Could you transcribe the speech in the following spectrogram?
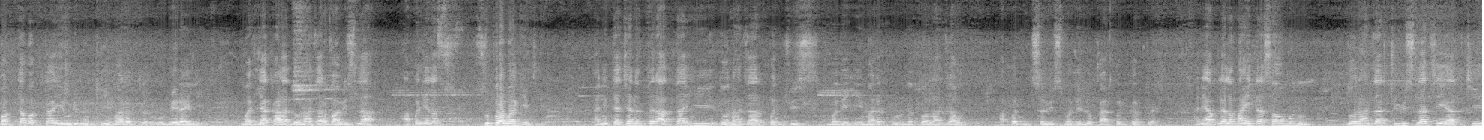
बघता बघता एवढी मोठी इमारत उभी राहिली. मधल्या काळात दोन हजार बावीसला आपण याला सुप्रमा घेतली. आणि त्याच्यानंतर आता ही दोन हजार पंचवीसमध्ये ही इमारत पूर्णत्वाला जाऊन आपण सव्वीसमध्ये लोकार्पण करतोय. आणि आपल्याला माहीत असावं म्हणून दोन हजार चोवीसलाच याची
